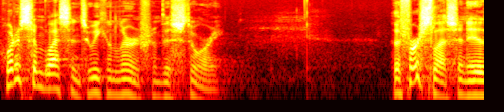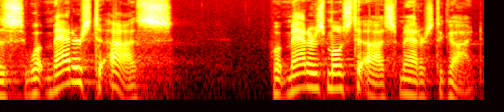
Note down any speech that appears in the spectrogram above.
What are some lessons we can learn from this story? The first lesson is what matters to us, what matters most to us, matters to God.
